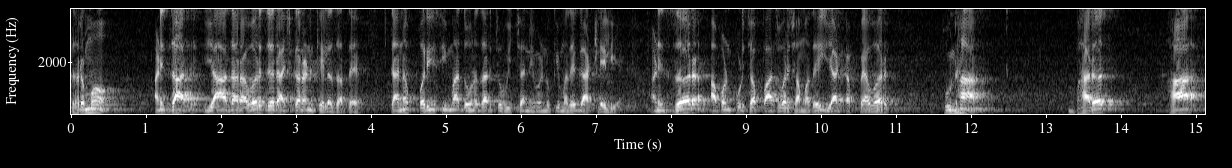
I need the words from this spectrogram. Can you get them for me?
धर्म आणि जात या आधारावर जे राजकारण केलं जातं आहे त्यानं परिसीमा दोन हजार चोवीसच्या निवडणुकीमध्ये गाठलेली आहे. आणि जर आपण पुढच्या पाच वर्षामध्ये या टप्प्यावर पुन्हा भारत हा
